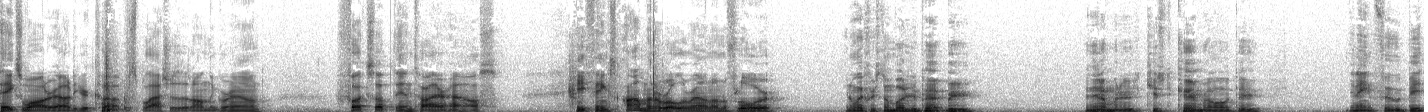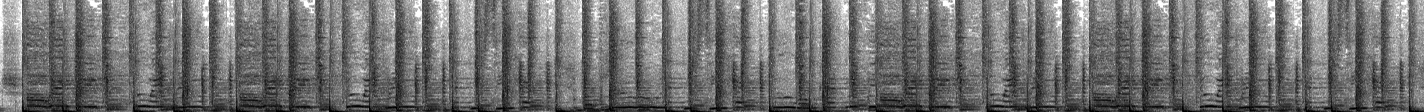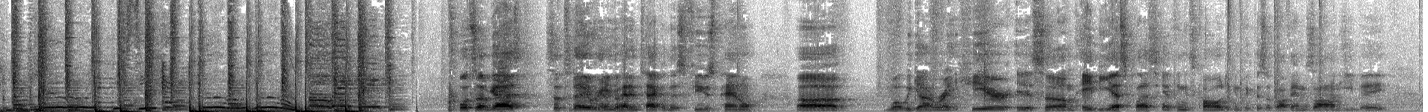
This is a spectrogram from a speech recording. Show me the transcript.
takes water out of your cup, splashes it on the ground, fucks up the entire house. He thinks, I'm gonna roll around on the floor and wait for somebody to pet me. And then I'm gonna kiss the camera all day. It ain't food, bitch. What's up guys? So today we're going to go ahead and tackle this fuse panel. Uh, what we got right here is some ABS plastic I think it's called. You can pick this up off Amazon, eBay,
